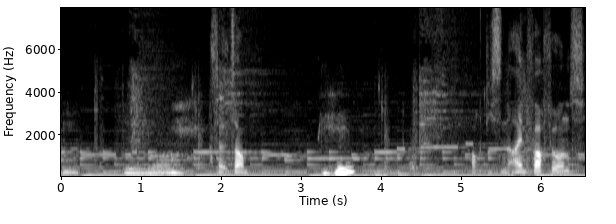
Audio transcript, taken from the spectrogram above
Hm, Ja. seltsam. Mhm. Auch die sind einfach für uns.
